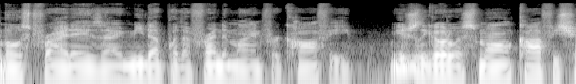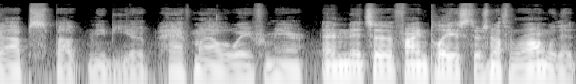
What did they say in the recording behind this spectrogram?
Most Fridays, I meet up with a friend of mine for coffee. We usually go to a small coffee shops about maybe a half mile away from here. And it's a fine place, there's nothing wrong with it,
